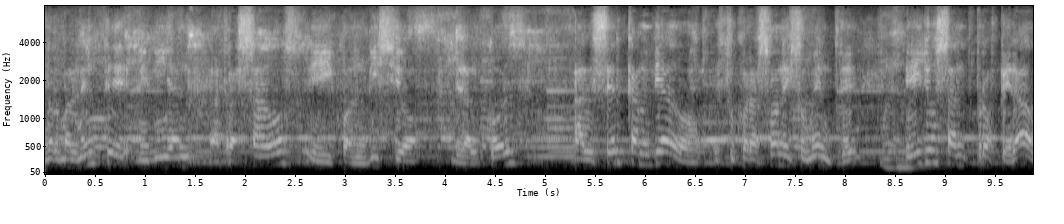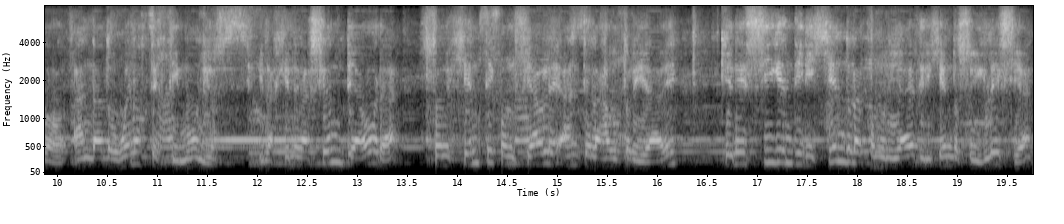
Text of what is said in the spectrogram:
normalmente vivían atrasados y con vicio del alcohol. Al ser cambiado su corazón y su mente, ellos han prosperado, han dado buenos testimonios y la generación de ahora son gente confiable ante las autoridades quienes siguen dirigiendo las comunidades, dirigiendo su iglesia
